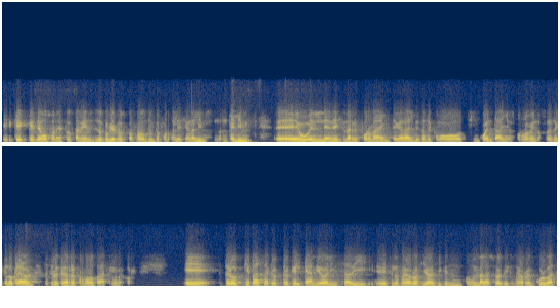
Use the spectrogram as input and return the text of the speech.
Eh, que, que, seamos honestos, también los gobiernos pasados nunca fortalecieron al IMSS. El IMSS eh, necesita una reforma integral desde hace como 50 años, por lo menos. Desde que lo crearon, se tuvieron que haber reformado para hacerlo mejor. Eh, pero, ¿qué pasa? Creo, creo que el cambio al INSABI eh, se los agarró así, así que con muy mala suerte y se los agarró en curva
